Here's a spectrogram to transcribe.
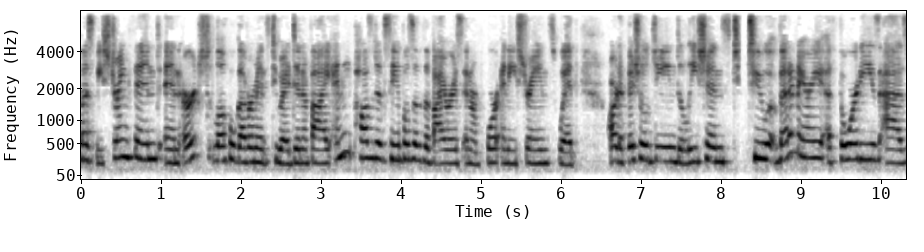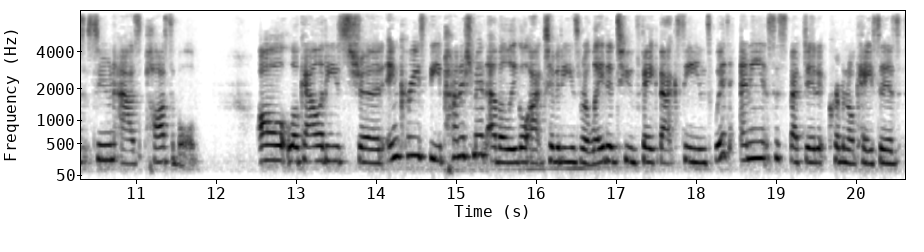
must be strengthened and urged local governments to identify any positive samples of the virus and report any strains with artificial gene deletions to veterinary authorities as soon as possible. All localities should increase the punishment of illegal activities related to fake vaccines with any suspected criminal cases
